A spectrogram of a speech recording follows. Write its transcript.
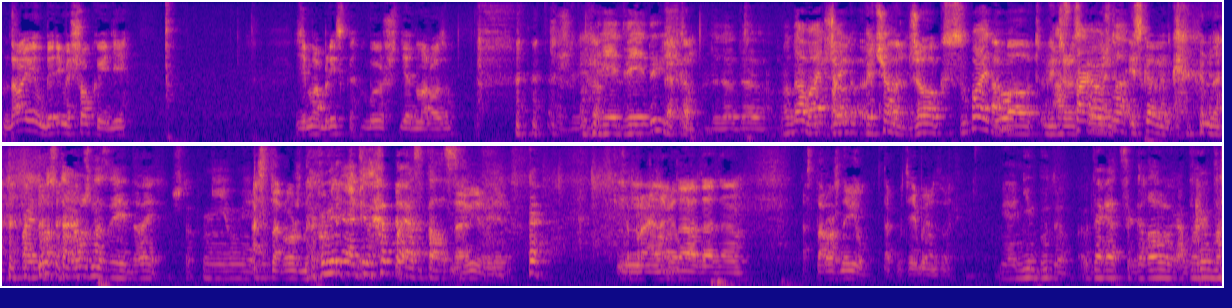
Давай, Вил, бери мешок и иди. Зима близко, будешь Дед Морозом. Две, две еды Как еще? там? Да, да, да. Ну давай, пойду. Причем Jokes Ну, пойду. about winter Осторожно. Is coming. пойду осторожно за едой, чтобы не умереть. Осторожно. Так у меня один хп остался. Да, вижу, вижу. Ну, правильно, Вил. Да, да, да. Осторожно, Вил. Так мы тебя и будем называть. Я не буду ударяться головой об рыбу.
